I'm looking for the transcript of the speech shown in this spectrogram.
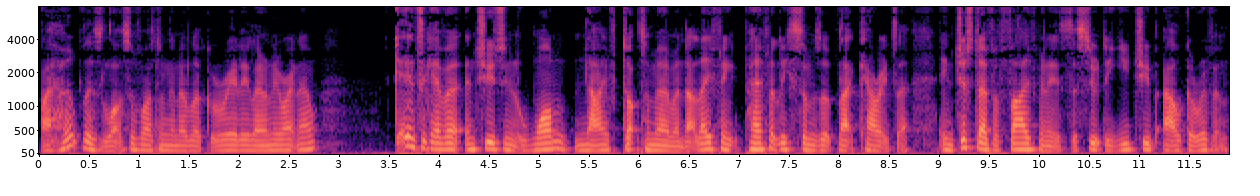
I hope there's lots of us. I'm going to look really lonely right now getting together and choosing one Ninth Doctor moment that they think perfectly sums up that character in just over five minutes to suit the YouTube algorithm.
